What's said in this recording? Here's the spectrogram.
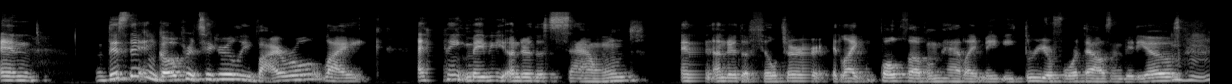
and this didn't go particularly viral like i think maybe under the sound and under the filter, it like both of them had like maybe three or four thousand videos. Mm-hmm.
